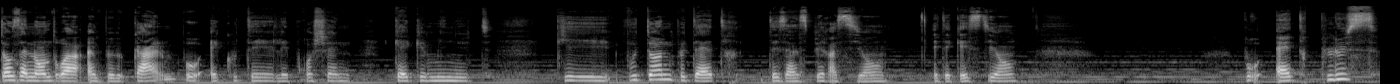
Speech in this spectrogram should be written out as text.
dans un endroit un peu calme pour écouter les prochaines quelques minutes qui vous donnent peut-être des inspirations et des questions pour être plus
